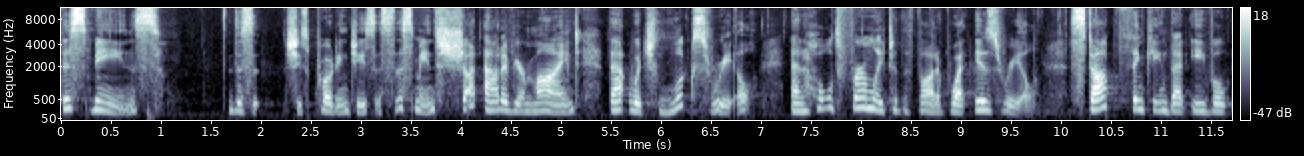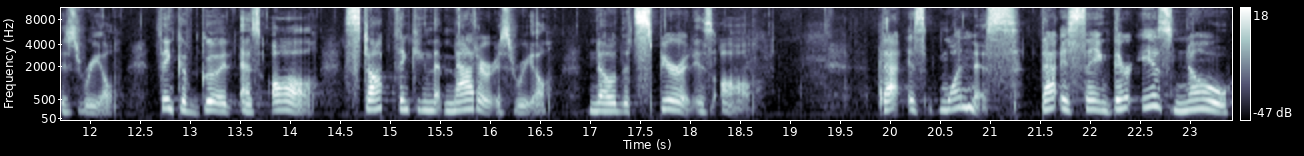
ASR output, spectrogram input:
This means this, she's quoting Jesus. This means shut out of your mind that which looks real and hold firmly to the thought of what is real. Stop thinking that evil is real. Think of good as all. Stop thinking that matter is real. Know that spirit is all. That is oneness. That is saying there is no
